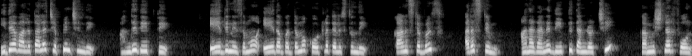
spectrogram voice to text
ఇదే వాళ్ళతో అలా చెప్పించింది. అంది దీప్తి. ఏది నిజమో ఏదబద్ధమో కోర్టులో తెలుస్తుంది. Constables arrest him. అనగానే దీప్తి తండ్రి వచ్చి కమిషనర్ ఫోన్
